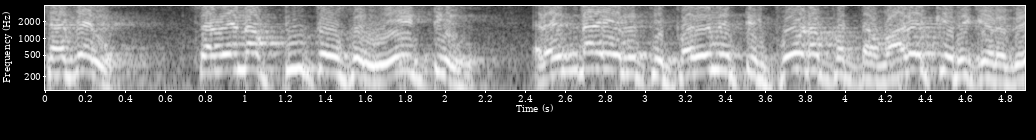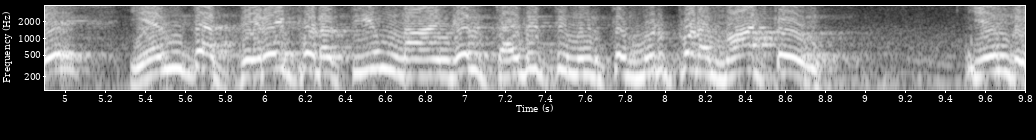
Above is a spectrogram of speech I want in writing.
seven seven of two thousand eighteen ரெண்டாயிரத்தி பதினெட்டில் போடப்பட்ட வழக்கு இருக்கிறது. எந்த திரைப்படத்தையும் நாங்கள் தடுத்து நிறுத்த முற்பட மாட்டோம் என்று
